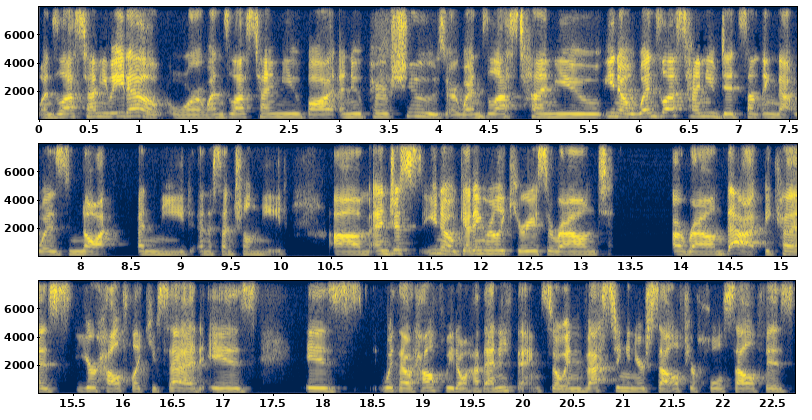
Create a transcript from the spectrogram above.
when's the last time you ate out? Or when's the last time you bought a new pair of shoes? Or when's the last time you you know when's the last time you did something that was not a need an essential need? Um, and just you know getting really curious around around that because your health like you said is is without health we don't have anything. So investing in yourself your whole self is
